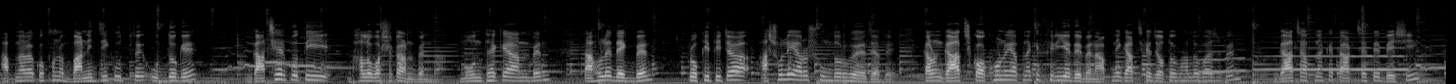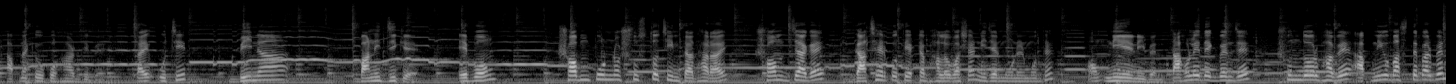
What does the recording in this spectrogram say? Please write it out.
আপনারা কখনো বাণিজ্যিক উদ্যে- উদ্যোগে গাছের প্রতি ভালোবাসাটা আনবেন না। মন থেকে আনবেন, তাহলে দেখবেন প্রকৃতিটা আসলেই আরও সুন্দর হয়ে যাবে। কারণ গাছ কখনোই আপনাকে ফিরিয়ে দেবে না। আপনি গাছকে যত ভালোবাসবেন, গাছ আপনাকে তার চাইতে বেশি আপনাকে উপহার দিবে। তাই উচিত বিনা বাণিজ্যিকে এবং সম্পূর্ণ সুস্থ চিন্তাধারায় সব জায়গায় গাছের প্রতি একটা ভালোবাসা নিজের মনের মধ্যে নিয়ে নেবেন। তাহলে দেখবেন যে সুন্দরভাবে আপনিও বাঁচতে পারবেন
